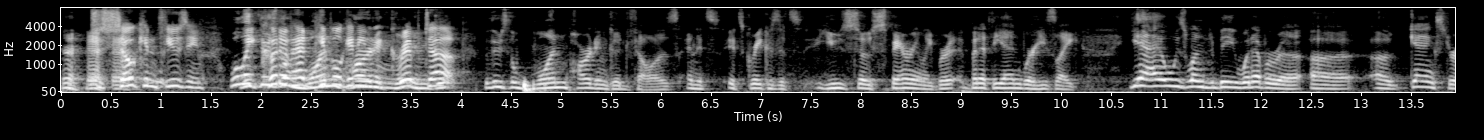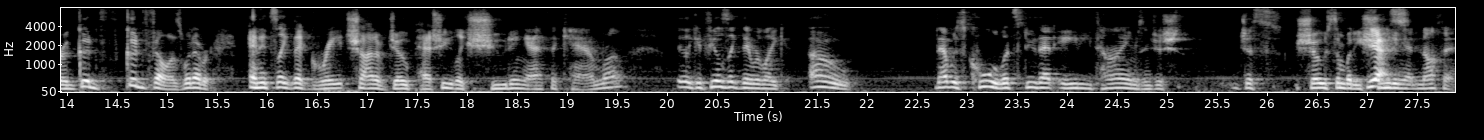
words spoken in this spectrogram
just so confusing. Well, we like, there's could have had people getting in Good- ripped in Good- up. But there's the one part in Goodfellas, and it's it's great because it's used so sparingly. But but at the end where he's like, "Yeah, I always wanted to be whatever a a, a gangster, a good Goodfellas, whatever." And it's like that great shot of Joe Pesci like shooting at the camera. Like it feels like they were like, "Oh, that was cool. Let's do that 80 times and just just show somebody Yes. shooting at nothing."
